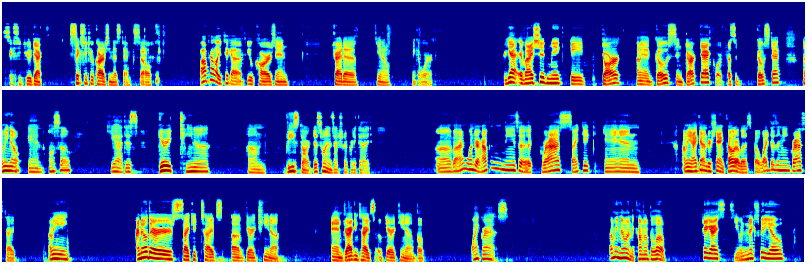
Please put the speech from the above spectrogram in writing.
62 deck, 62 cards in this deck. So, I'll probably take a few cards and try to, you know, make it work. But yeah, if I should make a dark, I mean, a ghost and dark deck or just a ghost deck, let me know. And also, yeah, this Giratina um, V-Star, this one is actually pretty good. Uh, but I wonder how come he needs a grass, psychic, and I mean I can understand colorless, but why does it need grass type? I mean, I know there's psychic types of Giratina and dragon types of Giratina, but why grass? Let me know in the comment below. Okay, guys, see you in the next video.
